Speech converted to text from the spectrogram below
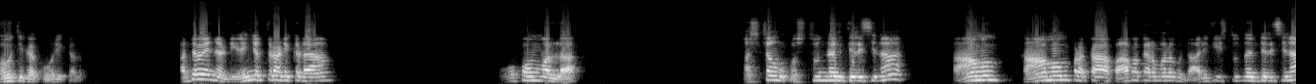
భౌతిక కోరికలు. అర్థమైందండి. ఏం చెప్తున్నాడు ఇక్కడ? కోపం వల్ల నష్టం వస్తుందని తెలిసినా కామం కామం ప్రకా పాపకర్మలకు దారి తీస్తుందని తెలిసినా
